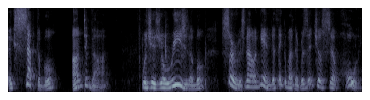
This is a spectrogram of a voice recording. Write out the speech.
acceptable unto God, which is your reasonable service. Now, again, to think about that, present yourself holy.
